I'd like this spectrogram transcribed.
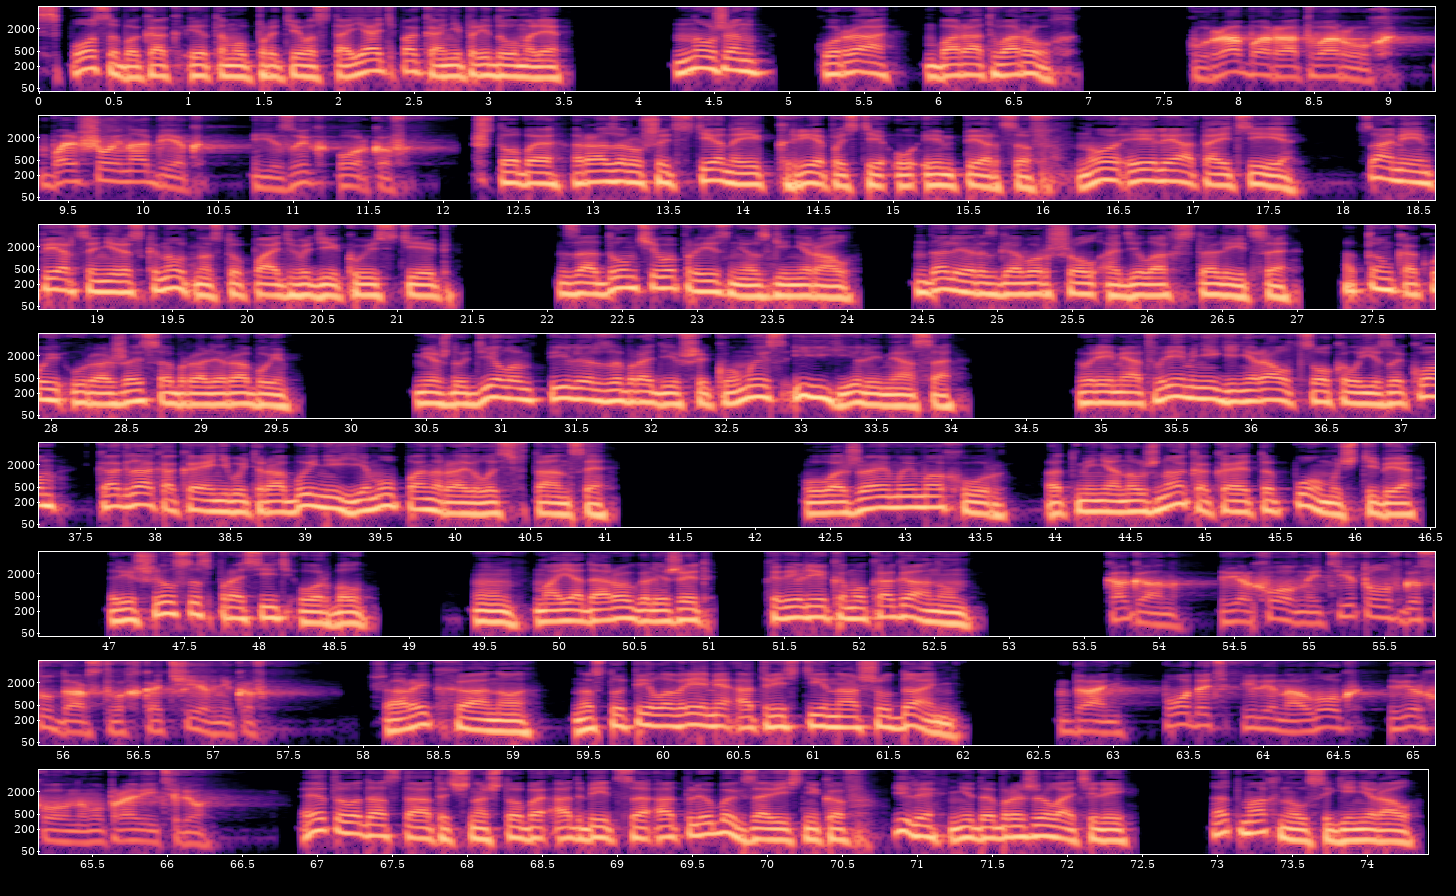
Способа, как этому противостоять, пока не придумали. Нужен Кура Барат-Ворох. Кура Барат Ворох. Большой набег. Язык орков. чтобы разрушить стены и крепости у имперцев, ну или отойти. Сами имперцы не рискнут наступать в дикую степь. Задумчиво произнес генерал. Далее разговор шел о делах столицы, о том, какой урожай собрали рабы. Между делом пили разобродивший кумыс и ели мясо. Время от времени генерал цокал языком, когда какая-нибудь рабыня ему понравилась в танце. «Уважаемый Махур, от меня нужна какая-то помощь тебе?» Решился спросить Орбал. «М, «Моя дорога лежит к великому Кагану». Каган. Верховный титул в государствах кочевников. «Шарык-хану, наступило время отвести нашу дань». Дань. Подать или налог верховному правителю. Этого достаточно, чтобы отбиться от любых завистников или недоброжелателей. Отмахнулся генерал.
